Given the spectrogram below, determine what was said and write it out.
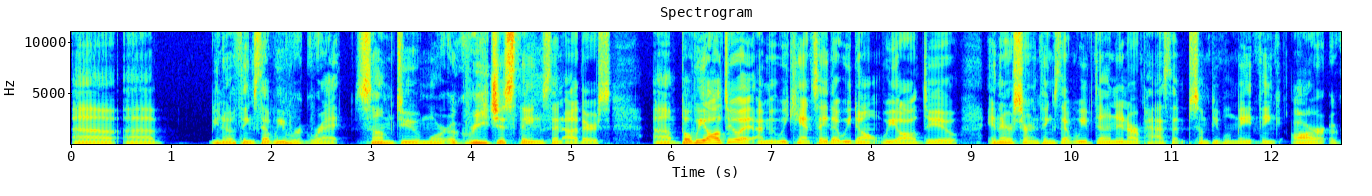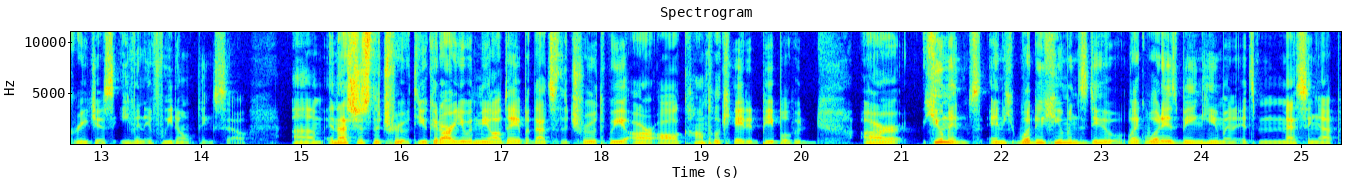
uh, uh, you know, things that we regret. Some do more egregious things than others. Uh, but we all do it. I mean, we can't say that we don't. We all do. And there are certain things that we've done in our past that some people may think are egregious, even if we don't think so. Um, and that's just the truth. You could argue with me all day, but that's the truth. We are all complicated people who are humans. And what do humans do? Like, what is being human? It's messing up.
